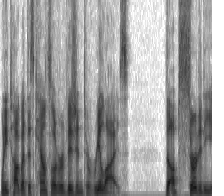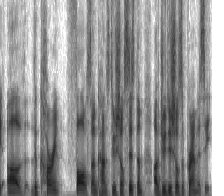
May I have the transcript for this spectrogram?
when you talk about this council of revision to realize the absurdity of the current false unconstitutional system of judicial supremacy.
